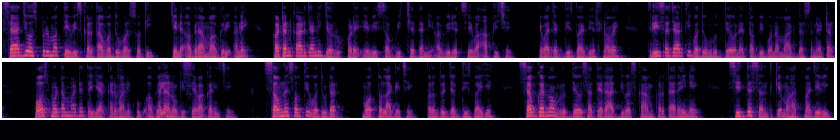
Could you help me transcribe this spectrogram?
સયાજી હોસ્પિટલમાં ત્રેવીસ કરતાં વધુ વર્ષોથી જેને અઘરામાં અઘરી અને કઠન કાળજાની જરૂર પડે એવી વિચ્છેદનની અવિરત સેવા આપી છે. એવા જગદીશભાઈ વૈષ્ણવે ત્રીસ હજારથી વધુ મૃતદેહોને તબીબોના માર્ગદર્શન હેઠળ પોસ્ટમોર્ટમ માટે તૈયાર કરવાની ખૂબ અઘરી અનોખી સેવા કરી છે. સૌને સૌથી વધુ ડર મોતનો લાગે છે. પરંતુ જગદીશભાઈએ સબઘરમાં મૃતદેહો સાથે રાત દિવસ કામ કરતા રહીને સિદ્ધ સંત કે મહાત્મા જેવી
